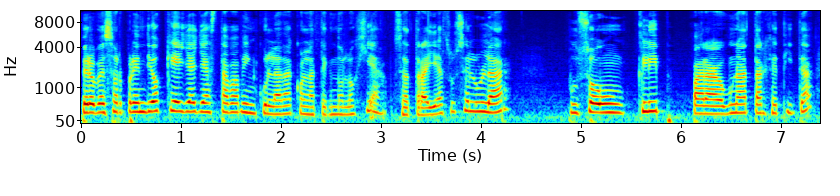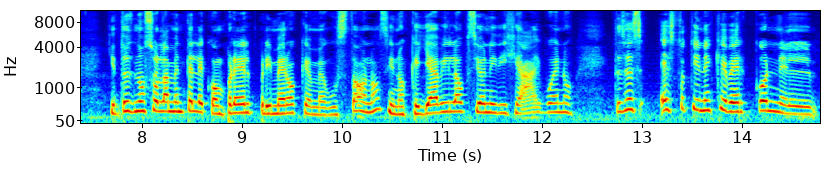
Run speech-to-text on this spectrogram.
Pero me sorprendió que ella ya estaba vinculada con la tecnología, o sea, traía su celular, puso un clip para una tarjetita y entonces no solamente le compré el primero que me gustó, ¿no? Sino que ya vi la opción y dije, ay, bueno, entonces esto tiene que ver con el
